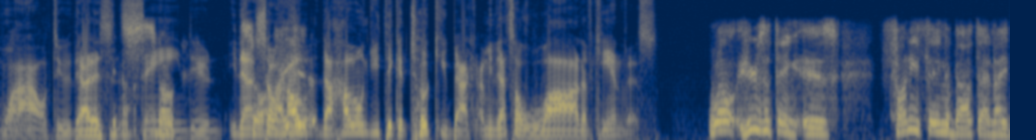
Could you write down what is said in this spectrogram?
Wow, dude, that is You know, insane, so- dude. You know, so so how did- the, how long do you think it took you back? I mean, that's a lot of canvas. Well, here's the thing is funny thing about that and I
